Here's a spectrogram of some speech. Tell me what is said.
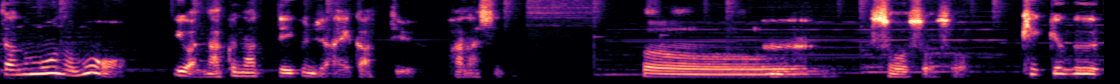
たものも、要はなくなっていくんじゃないかっていう話。うーん。そうそうそう。結局、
